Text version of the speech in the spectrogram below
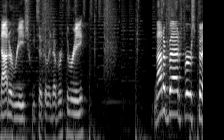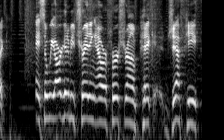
not a reach. We took him at number three. Not a bad first pick. Okay, so we are going to be trading our first round pick, Jeff Heath,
